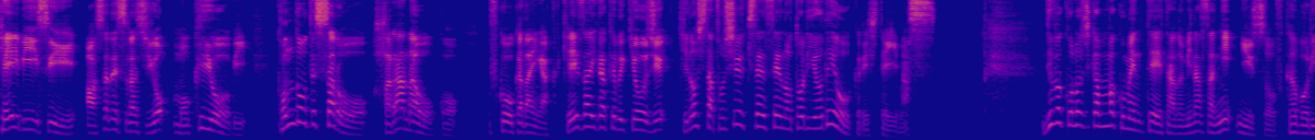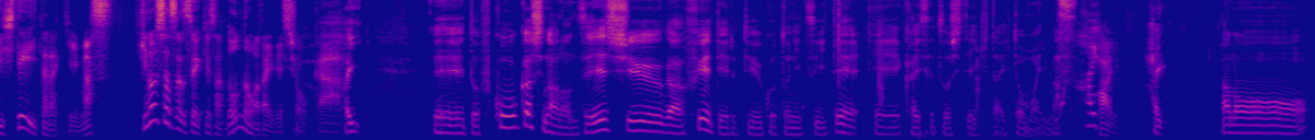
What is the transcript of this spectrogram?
KBC 朝ですラジオ木曜日。近藤哲太郎原直子。福岡大学経済学部教授木下俊之先生のトリオでお送りしています。ではこの時間はコメンテーターの皆さんにニュースを深掘りしていただきます。木下先生今朝どんな話題でしょうか？はい。えーと、福岡市のあの税収が増えているということについて、えー、解説をしていきたいと思います。はい、はい、あのー、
